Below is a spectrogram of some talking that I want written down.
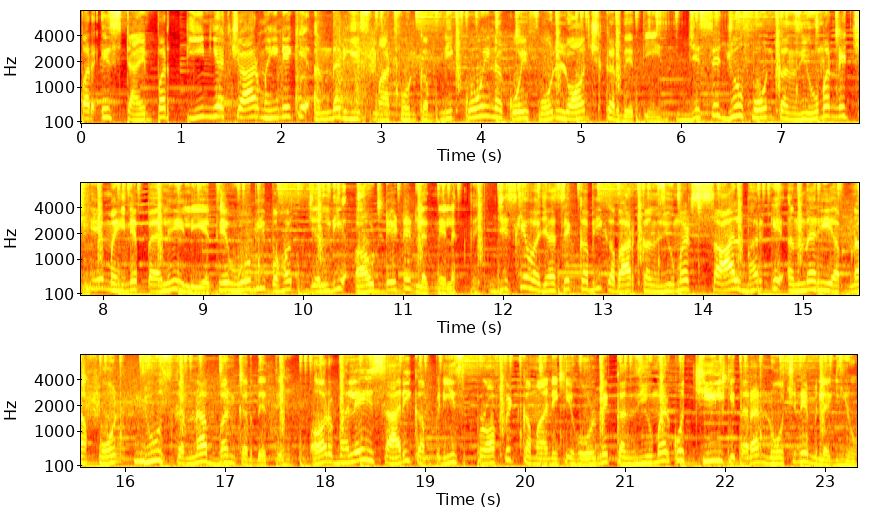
पर इस टाइम पर तीन या चार महीने के अंदर ही स्मार्टफ़ोन कंपनी कोई ना कोई फ़ोन लॉन्च कर देती है, जिससे जो फ़ोन कंज्यूमर ने छह महीने पहले ही लिए थे, वो भी बहुत जल्दी आउटडेटेड लगने लगते हैं। जिसके वजह से कभी कभार कंज्यूमर साल भर के अंदर ही अपना फ़ोन यूज़ करना बंद कर देते हैं। और भले ही सारी कंपनीज़ प्रॉफिट कमाने की होड़ में कंज्यूमर को चील की तरह नोचने में लगी हो,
